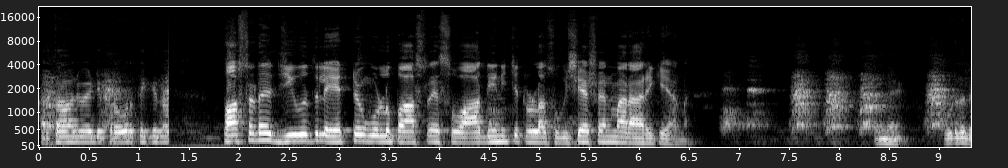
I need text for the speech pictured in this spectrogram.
കർത്താവിന് വേണ്ടി പ്രവർത്തിക്കുന്ന പാസ്റ്ററുടെ ജീവിതത്തിൽ ഏറ്റവും കൂടുതൽ പാസ്റ്ററെ സ്വാധീനിച്ചിട്ടുള്ള സുവിശേഷന്മാർ ആരൊക്കെയാണ്? പിന്നെ കൂടുതൽ.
